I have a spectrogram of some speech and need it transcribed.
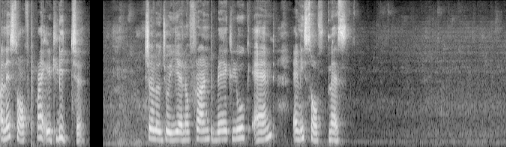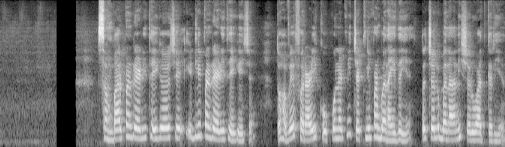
અને સોફ્ટ પણ એટલી જ છે. ચલો જોઈએ એનો ફ્રન્ટ, બેક, લુક એન્ડ એની સોફ્ટનેસ. સંભાર પણ રેડી થઈ ગયો છે ઇડલી પણ રેડી થઈ ગઈ છે. તો હવે ફરાળી કોકોનટની ચટણી પણ બનાવી દઈએ. તો ચલો બનાવવાની શરૂઆત કરીએ.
